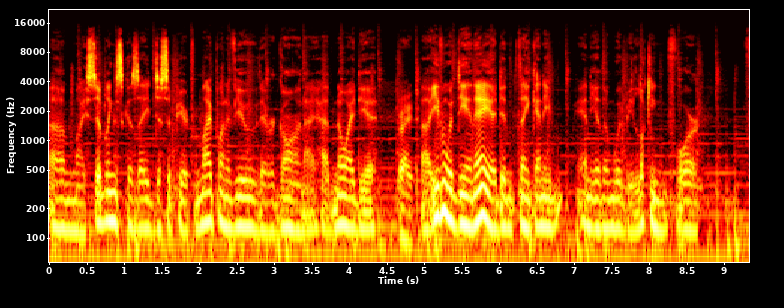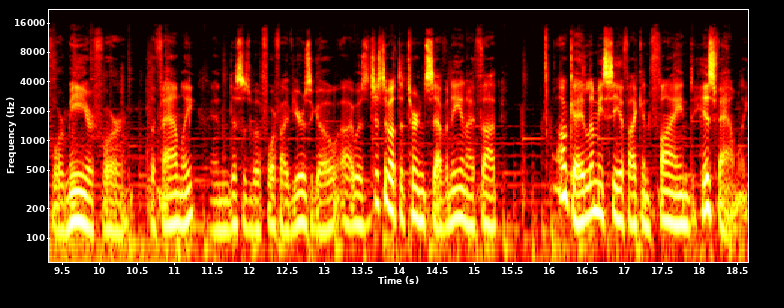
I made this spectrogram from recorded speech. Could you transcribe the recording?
um, my siblings because they disappeared. From my point of view, they were gone. I had no idea. Right. Uh, even with DNA, I didn't think any any of them would be looking for for me or for the family. And this was about four or five years ago. I was just about to turn 70, and I thought, okay, let me see if I can find his family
